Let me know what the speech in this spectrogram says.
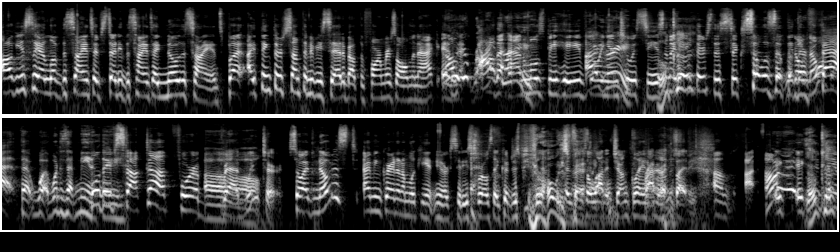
obviously I love the science. I've studied the science. I know the science, but I think there's something to be said about the farmer's almanac and oh, the, how the animals behave going into a season. Okay. I think there's this six. So is that we don't they're know fat? About. That what? What does that mean? Well, they've stocked up for a oh. bad winter. So I've noticed. I mean, granted, I'm looking at New York City squirrels. They could just be they're always fat. There's a lot of junk laying around, but um, it, it okay.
